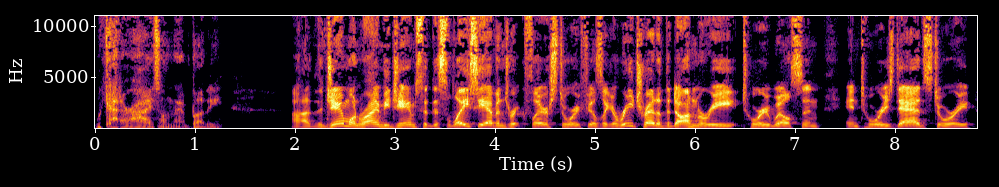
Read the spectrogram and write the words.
we got our eyes on that, buddy. Uh, the Jam one, Ryan B. James said this Lacey Evans Ric Flair story feels like a retread of the Dawn Marie, Torrie Wilson, and Torrie's dad story,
